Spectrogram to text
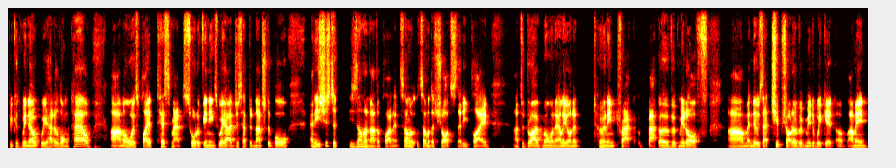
because we know we had a long tail. Um, always played test match sort of innings where I just have to nudge the ball, and he's just a he's on another planet. Some of some of the shots that he played uh, to drive Moeen Ali on it, turning track back over mid off. Um, and there was that chip shot over mid wicket. Uh, I mean,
